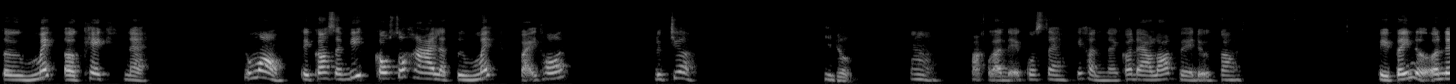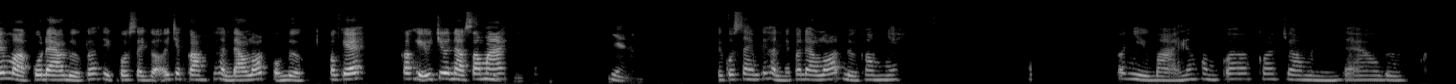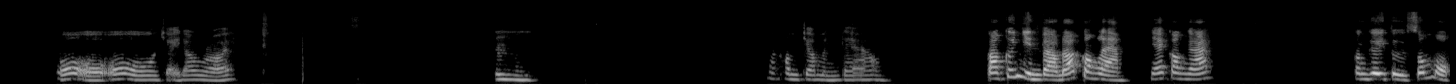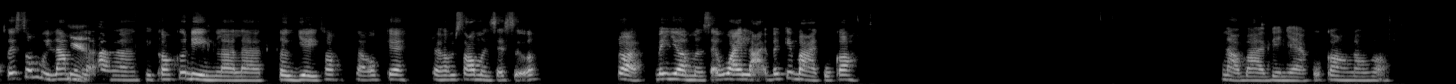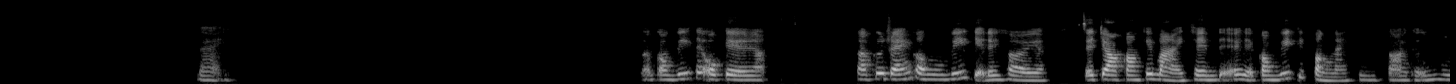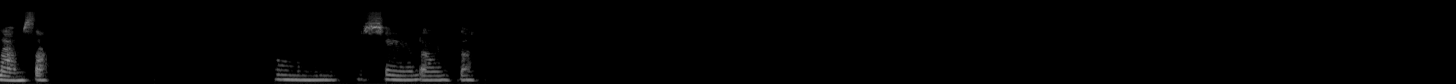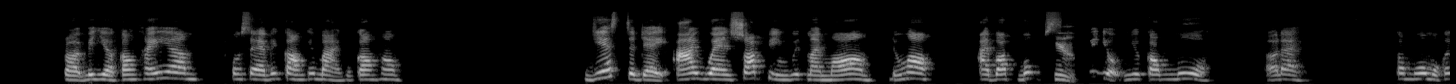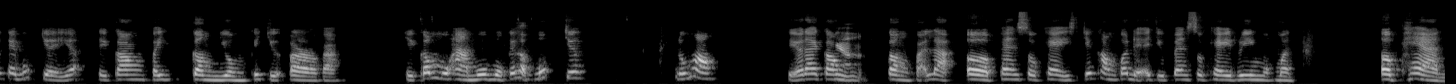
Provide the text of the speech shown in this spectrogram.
Từ make a cake nè. Đúng không? Thì con sẽ viết câu số 2 là từ make vậy thôi. Được chưa? Dạ được. Ừ. hoặc là để cô xem cái hình này có download về được không thì tí nữa nếu mà cô download được đó, thì cô sẽ gửi cho con cái hình download cũng được. Ok? Con hiểu chưa? Nào sau Dạ. mai? Dạ. thì cô xem cái hình này có download được không nha? Có nhiều bài nó không có có cho mình download được. Ồ ồ ồ ồ, chạy đâu rồi? Ừ. nó không cho mình down con cứ nhìn vào đó con làm nhé con gái con ghi từ số 1 tới số 15 Dạ. là à, thì con cứ điền là là từ gì thôi là ok. Rồi hôm sau mình sẽ sửa. Rồi bây giờ mình sẽ quay lại với cái bài của con. Nào bài về nhà của con đâu rồi? Đây. Con viết thấy ok đó. Con cứ ráng con viết vậy đi rồi sẽ cho con cái bài thêm để để con viết cái phần này coi thử làm sao. Uhm, xe đâu ta? Rồi bây giờ con thấy um, cô share với con cái bài của con không? Yesterday I went shopping with my mom đúng không? I bought books. Dạ. ví dụ như con mua ở đây con mua một cái cây bút chì á thì con phải cần dùng cái chữ er vào. Chỉ có mua à mua một cái hộp bút chứ đúng không? Thì ở đây con Dạ. cần phải là a pencil case chứ không có để chữ pencil case riêng một mình. A pen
